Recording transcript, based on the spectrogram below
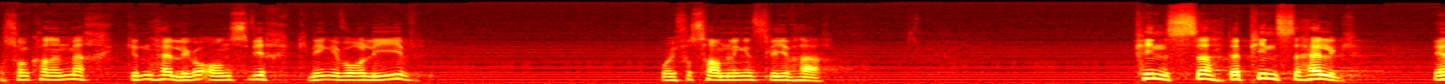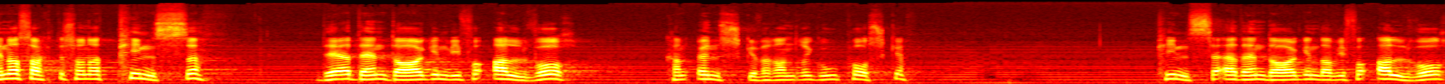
Og Sånn kan en merke Den hellige ånds virkning i våre liv og i forsamlingens liv her. Pinse, det er pinsehelg. En har sagt det sånn at pinse det er den dagen vi for alvor kan ønske hverandre god påske. Pinse er den dagen da vi for alvor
